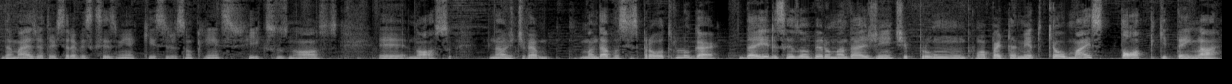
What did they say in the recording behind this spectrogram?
ainda mais já é a terceira vez que vocês vêm aqui, vocês já são clientes fixos nossos. É, nosso. Não, a gente vai mandar vocês para outro lugar. Daí eles resolveram mandar a gente para um, pra um apartamento que é o mais top que tem lá.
